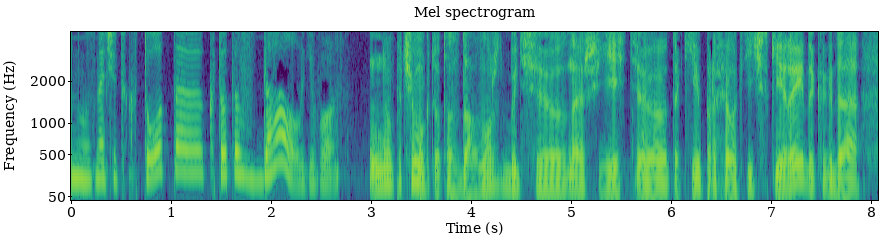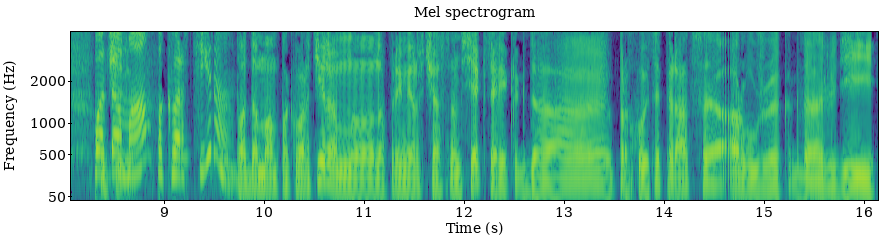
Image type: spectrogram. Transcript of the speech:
Ну, значит, кто-то кто сдал его. Ну, почему кто-то сдал? Может быть, э, знаешь, есть э, такие профилактические рейды, когда... По очень... домам, по квартирам? По домам, по квартирам, э, например, в частном секторе, когда проходит операция оружия, когда людей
